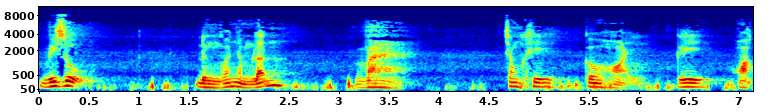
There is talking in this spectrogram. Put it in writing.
Ví dụ, đừng có nhầm lẫn và trong khi câu hỏi ghi hoặc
